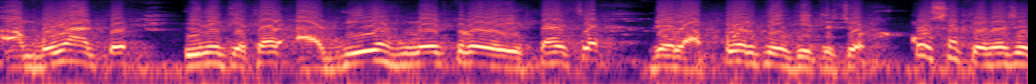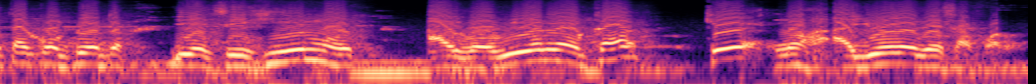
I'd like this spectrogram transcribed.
ambulantes tienen que estar a 10 metros de distancia de la puerta de institución, cosa que no se está cumpliendo y exigimos al gobierno local que nos ayude de esa forma.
